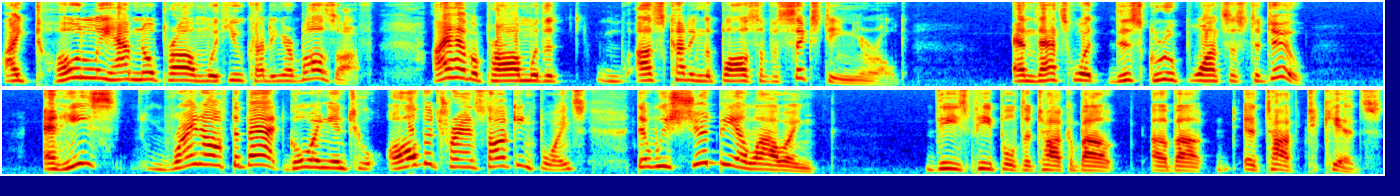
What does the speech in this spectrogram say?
I totally have no problem with you cutting your balls off. I have a problem with us cutting the balls of a 16 year old. And that's what this group wants us to do. And he's right off the bat going into all the trans talking points that we should be allowing these people to talk about about uh, talk to kids.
